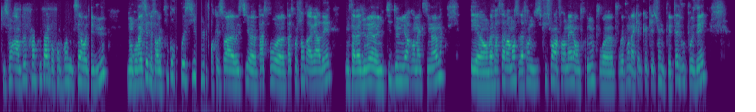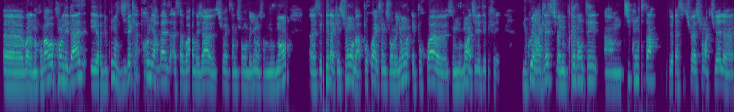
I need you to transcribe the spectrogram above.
qui sont un peu principales pour comprendre XR au début. Donc on va essayer de le faire le plus court possible pour qu'elle soit aussi pas trop pas trop à regarder. Donc ça va durer une petite demi-heure grand maximum. Et on va faire ça vraiment sur la forme d'une discussion informelle entre nous pour, pour répondre à quelques questions que vous pouvez peut-être vous poser. Euh, voilà, donc on va reprendre les bases. Et euh, du coup, on se disait que la première base à savoir déjà euh, sur Extinction Rebellion et sur le mouvement, c'était la question bah, pourquoi Extinction Rebellion et pourquoi ce mouvement a-t-il été créé? Du coup, Héraclès, tu vas nous présenter un petit constat de la situation actuelle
